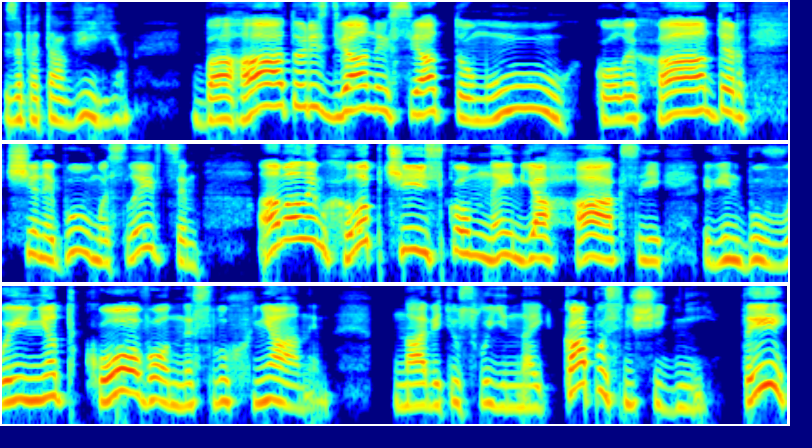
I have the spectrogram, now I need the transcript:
запитав Вільям. Багато різдвяних свят тому, коли Хантер ще не був мисливцем, а малим хлопчиськом на ім'я Хакслі він був винятково неслухняним. Навіть у свої найкапосніші дні ти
